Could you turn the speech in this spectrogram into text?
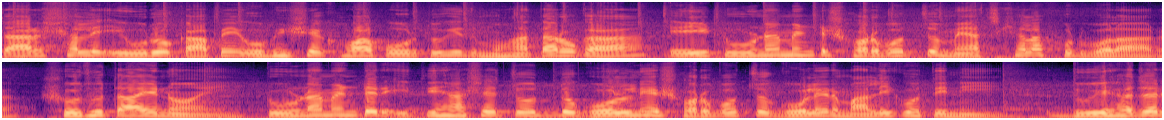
চার সালে ইউরো কাপে অভিষেক হওয়া পর্তুগিজ মহাতারকা এই টুর্নামেন্টে সর্বোচ্চ ম্যাচ খেলা ফুটবলার। শুধু তাই নয়, টুর্নামেন্টের ইতিহাসে চোদ্দ গোল নিয়ে সর্বোচ্চ গোলের মালিকও তিনি। দুই হাজার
